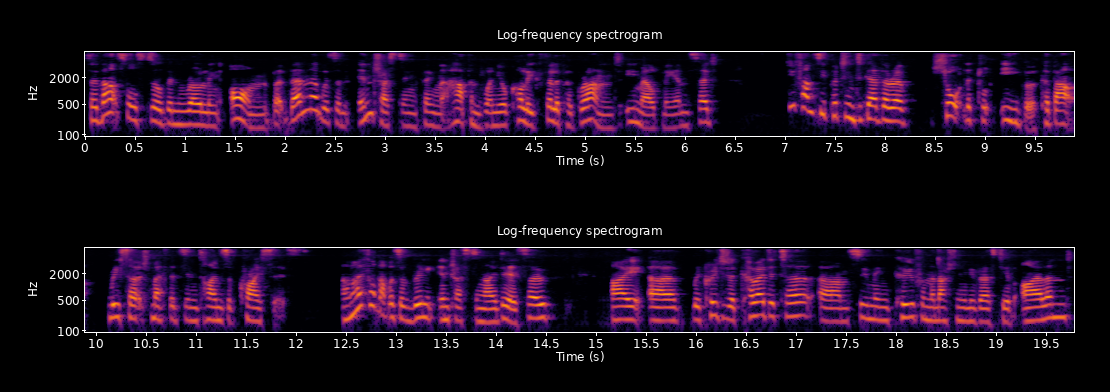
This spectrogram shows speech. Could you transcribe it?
So that's all still been rolling on. But then there was an interesting thing that happened when your colleague Philippa Grand emailed me and said, Do you fancy putting together a short little ebook about research methods in times of crisis? And I thought that was a really interesting idea. So I uh, recruited a co-editor, um, Su-ming Khoo from the National University of Ireland,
